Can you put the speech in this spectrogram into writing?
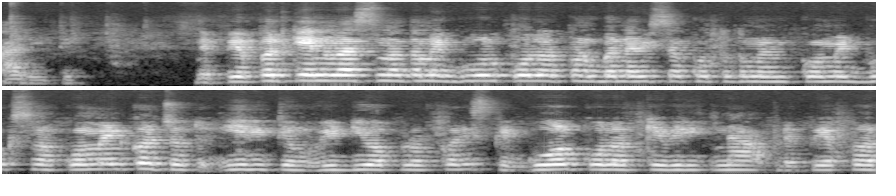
આ રીતે. ને પેપર કેનવાસમાં તમે ગોળ કોલર પણ બનાવી શકો તો તમે કોમેન્ટ બોક્સમાં કોમેન્ટ કરજો. તો એ રીતે હું વીડિયો અપલોડ કરીશ કે ગોળ કોલર કેવી રીતના આપણે પેપર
